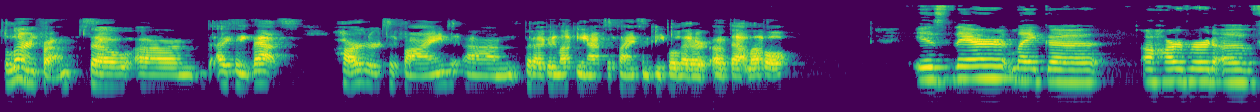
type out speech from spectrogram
to learn from. So um, I think that's harder to find, um, but I've been lucky enough to find some people that are of that level. Is there like a, a Harvard of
